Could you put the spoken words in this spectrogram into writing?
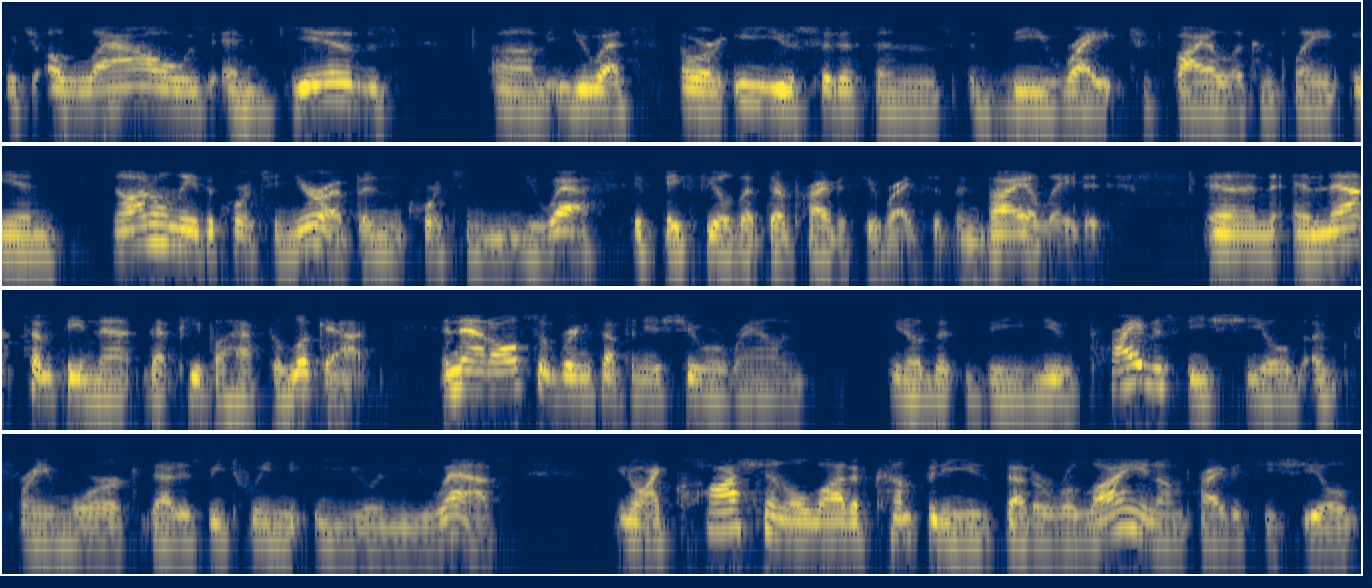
which allows and gives um, U.S. or EU citizens the right to file a complaint in not only the courts in Europe, but in the courts in the U.S. if they feel that their privacy rights have been violated. And, and that's something that, that people have to look at. And that also brings up an issue around you know, the, the new privacy shield framework that is between the EU and the U.S. You know, I caution a lot of companies that are relying on privacy shield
